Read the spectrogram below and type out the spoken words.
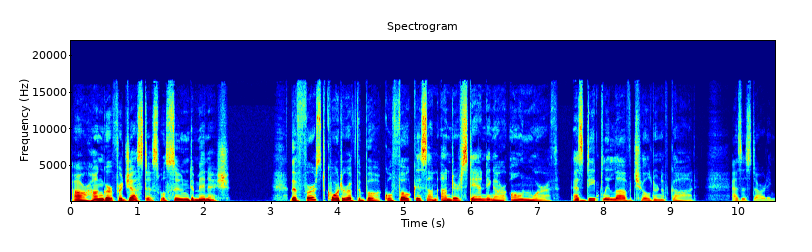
our hunger for justice will soon diminish. The first quarter of the book will focus on understanding our own worth as deeply loved children of God. As a starting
